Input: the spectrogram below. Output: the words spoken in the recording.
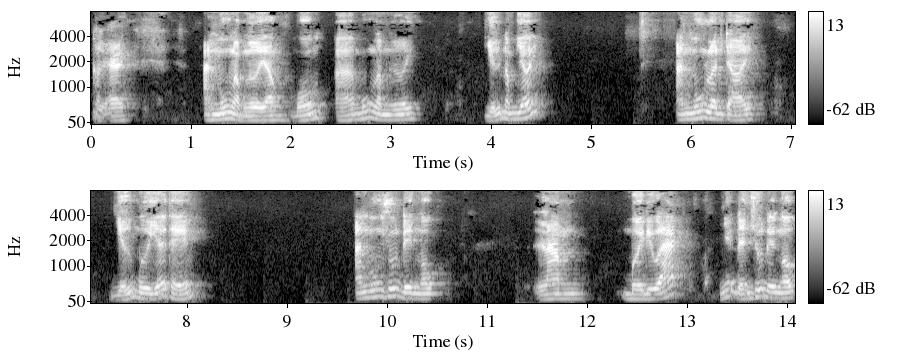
Ok. Anh muốn làm người không? Muốn. À, muốn làm người. Giữ năm giới. Anh muốn lên trời giữ 10 giới thiện anh muốn xuống địa ngục làm 10 điều ác nhất định xuống địa ngục.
